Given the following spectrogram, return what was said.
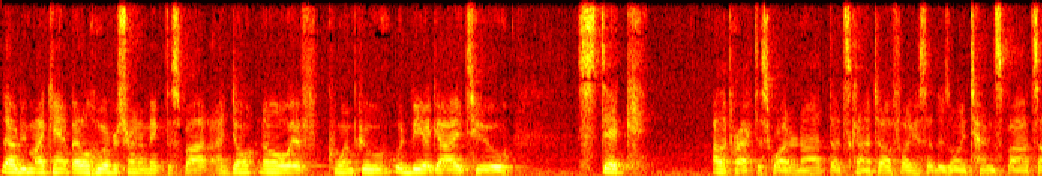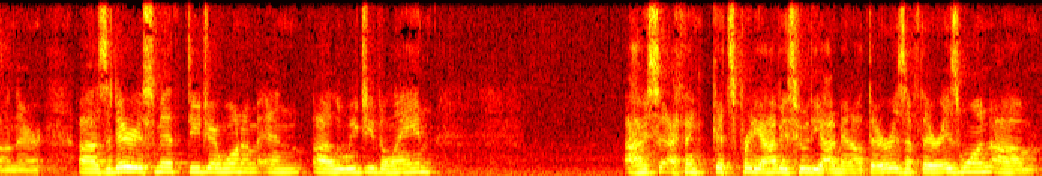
That would be my camp battle, whoever's trying to make the spot. I don't know if Kwenkeu would be a guy to stick on the practice squad or not. That's kind of tough. Like I said, there's only 10 spots on there. Uh, Za'Darius Smith, DJ Wonnum, and uh, Luiji Vilain. Obviously, I think it's pretty obvious who the odd man out there is, if there is one. Um,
